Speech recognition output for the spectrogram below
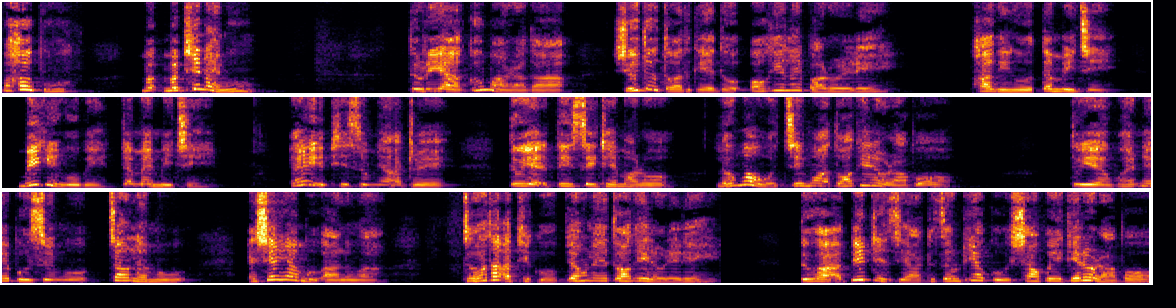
မဟုတ်ဘူးမမဖြစ်နိုင်ဘူး။သူရိယကုမာရကရုတ်တုသွားတဲ့ကဲ့သို့အော်ခင်းလိုက်ပါတော့တယ်။ဖခင်ကိုတတ်မိခြင်းမိခင်ကိုပင်တတ်မဲ့မိခြင်းအဲ့ဒီအဖြစ်စုများအတွေ့သူ့ရဲ့အသိစိတ်ထဲမှာတော့လုံးဝကိုကြေမွသွားခဲ့တော့တာပေါ့သူရဲ့ဝမ်းနည်းပူဆွေးမှုကြောက်လန့်မှုအရှက်ရမှုအလုံးကဒေါသအဖြစ်ကိုပြောင်းလဲသွားခဲ့တော့တယ်တဲ့သူဟာအပြစ်တင်စရာတစ်စုံတစ်ယောက်ကိုရှောင်ပွေခဲ့တော့တာပေါ့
